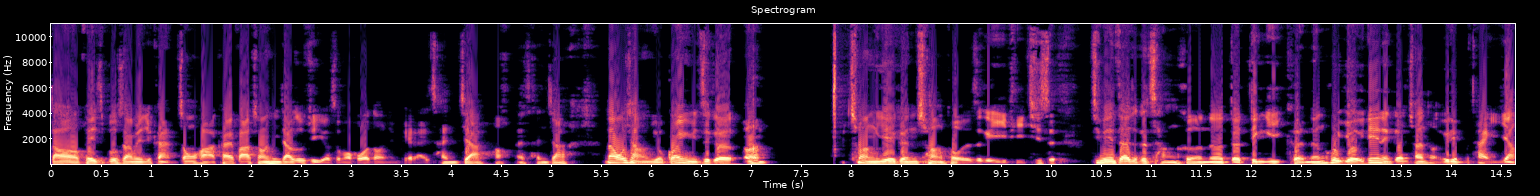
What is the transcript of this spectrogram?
到 Facebook 上面去看中华开发创新加速器有什么活动，你们可以来参加，哈来参加。那我想有关于这个嗯创业跟创投的这个议题，其实今天在这个场合呢的定义可能会有一点点跟传统有点不太一样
